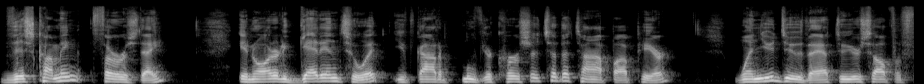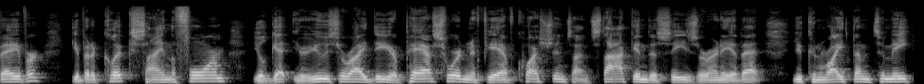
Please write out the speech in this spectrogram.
this coming Thursday. In order to get into it, you've got to move your cursor to the top up here. When you do that, do yourself a favor, give it a click, sign the form. You'll get your user ID or password. And if you have questions on stock indices or any of that, you can write them to me.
